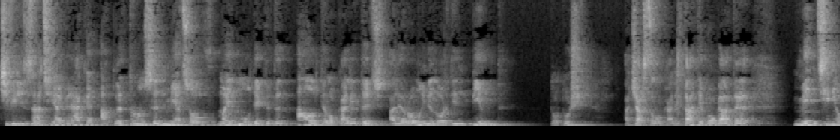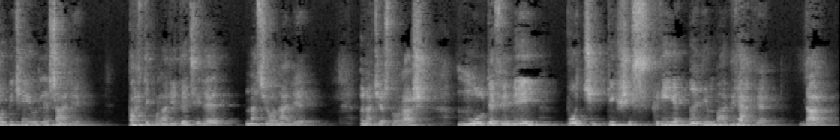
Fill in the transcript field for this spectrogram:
Civilizația greacă a pătruns în Mețov mai mult decât în alte localități ale românilor din Pind. Totuși, această localitate bogată menține obiceiurile sale, particularitățile naționale. În acest oraș, multe femei pot citi și scrie în limba greacă, dar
